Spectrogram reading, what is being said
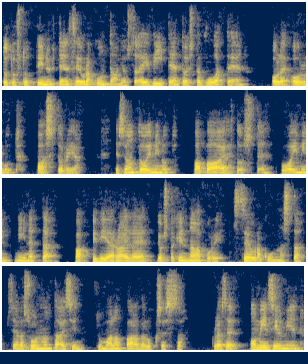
tutustuttiin yhteen seurakuntaan, jossa ei 15 vuoteen ole ollut pastoria. Ja se on toiminut vapaaehtoisten voimin niin, että pappi vierailee jostakin naapuriseurakunnasta siellä sunnuntaisin Jumalan palveluksessa. Kyllä se omin silmiin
